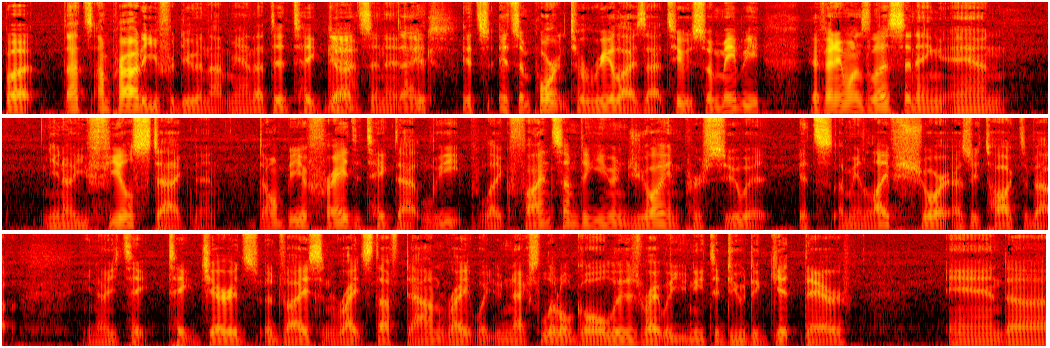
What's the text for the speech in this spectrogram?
but that's I'm proud of you for doing that, man. That did take Yeah, guts, and it, it it's it's important to realize that too. So maybe if anyone's listening and you know you feel stagnant, don't be afraid to take that leap. Like find something you enjoy and pursue it. It's I mean life's short, as we talked about. You know, you take take Jared's advice and write stuff down. Write what your next little goal is. Write what you need to do to get there, and uh,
